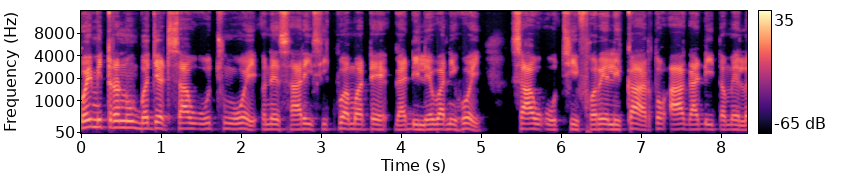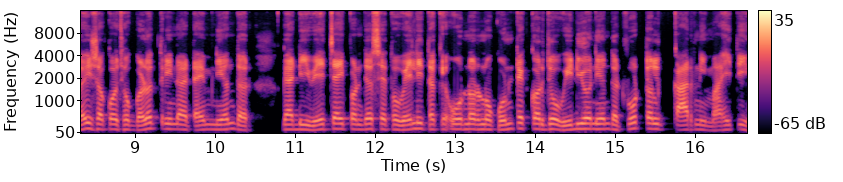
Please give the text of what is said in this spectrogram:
કોઈ મિત્રનું બજેટ સાવ ઓછું હોય અને સારી શીખવા માટે ગાડી લેવાની હોય, સાવ ઓછી ફરેલી કાર, તો આ ગાડી તમે લઈ શકો છો. ગણતરીના ટાઈમની અંદર ગાડી વેચાઈ પણ જશે, તો વહેલી તકે ઓનરનો કોન્ટેક કરજો. વિડીયોની અંદર ટોટલ કારની માહિતી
